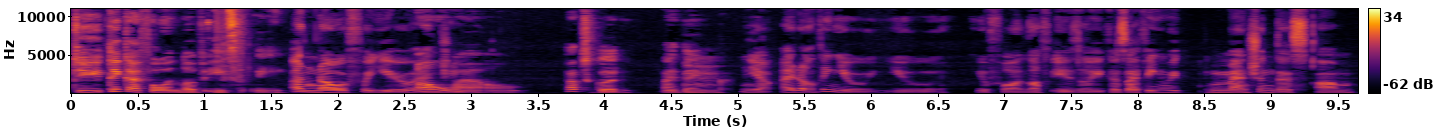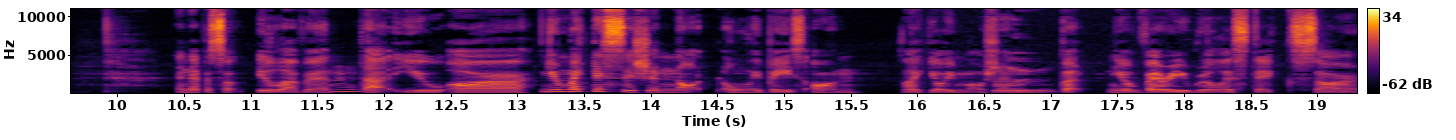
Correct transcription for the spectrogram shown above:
Do you think I fall in love easily? A no for you. Oh, Angie. wow. That's good, I think. Mm, yeah, I don't think you you you fall in love easily because I think we we mentioned this um in episode eleven that you are you make decision not only based on like your emotion, but you're very realistic. So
